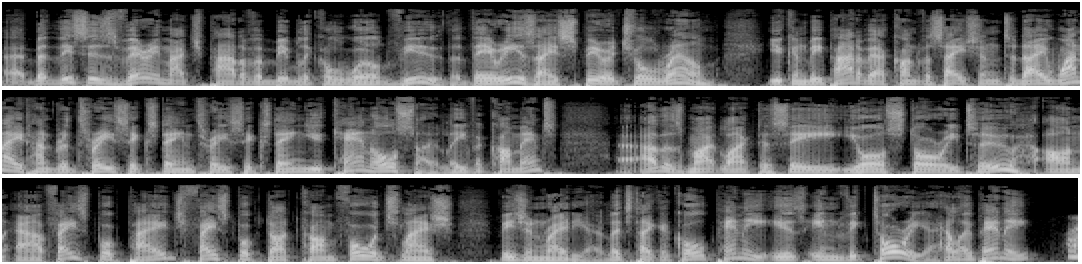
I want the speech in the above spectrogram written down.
Uh, but this is very much part of a biblical worldview, that there is a spiritual realm. You can be part of our conversation today, 1-800-316-316. You can also leave a comment. Uh, others might like to see your story too on our Facebook page, facebook.com forward slash Vision Radio. Let's take a call. Penny is in Victoria. Hello, Penny. Uh,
